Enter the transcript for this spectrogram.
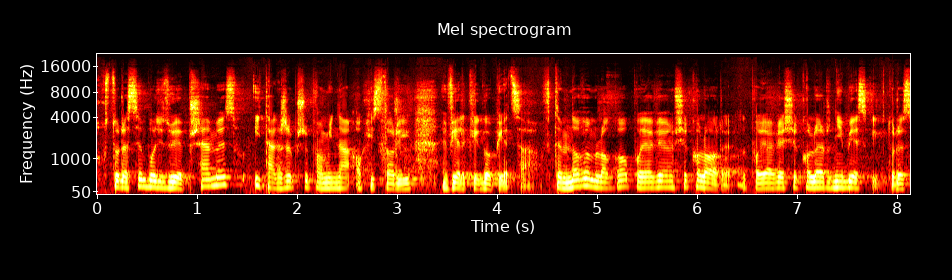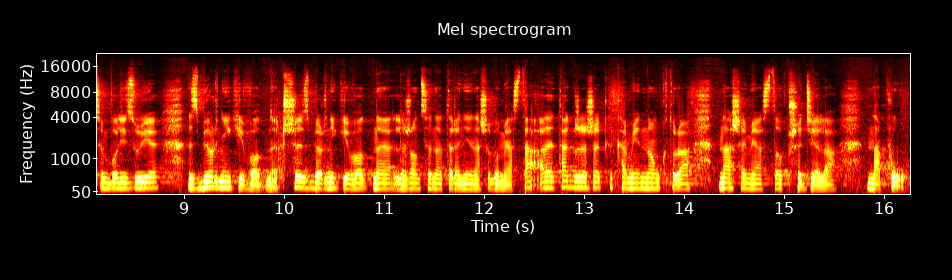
które symbolizuje przemysł i także przypomina o historii Wielkiego Pieca. W tym nowym logo pojawiają się kolory. Pojawia się kolor niebieski, który symbolizuje zbiorniki wodne. Trzy zbiorniki wodne leżące na terenie naszego miasta, ale także rzekę kamienną, która nasze miasto przedziela na pół.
